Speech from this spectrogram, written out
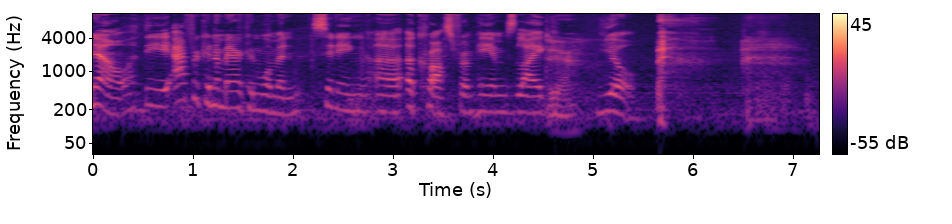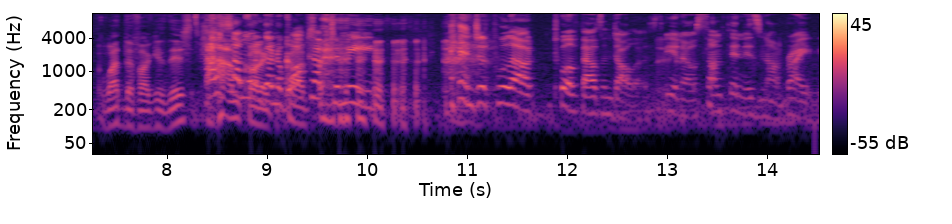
Now, the African American woman sitting uh, across from him is like, Yeah. yo, What the fuck is this? how's I'm someone going to walk up to me and just pull out $12,000? You know, something is not right.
